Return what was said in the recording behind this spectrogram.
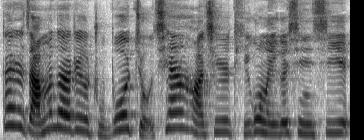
但是咱们的这个主播九千哈，其实提供了一个信息，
